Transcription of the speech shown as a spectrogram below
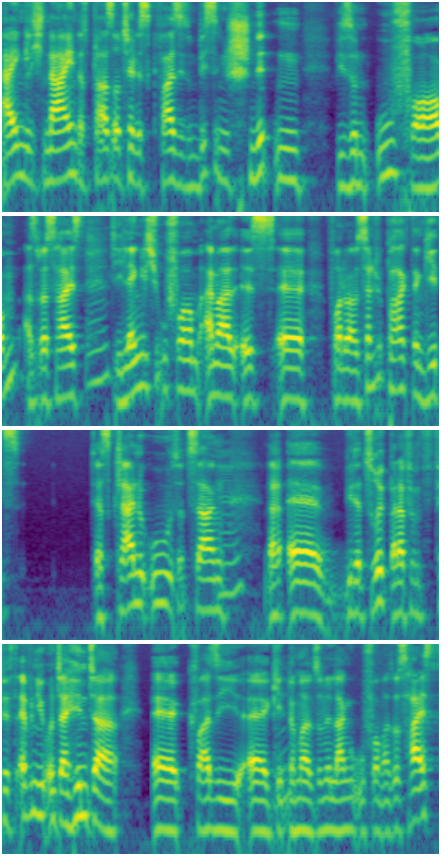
eigentlich nein, das Plaza Hotel ist quasi so ein bisschen geschnitten wie so eine U-Form. Also das heißt, Mhm. die längliche U-Form einmal ist äh, vorne beim Central Park, dann geht's das kleine U sozusagen Mhm. nach, äh, wieder zurück bei der Fifth Avenue und dahinter äh, quasi äh, geht Mhm. nochmal so eine lange U-Form. Also das heißt,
